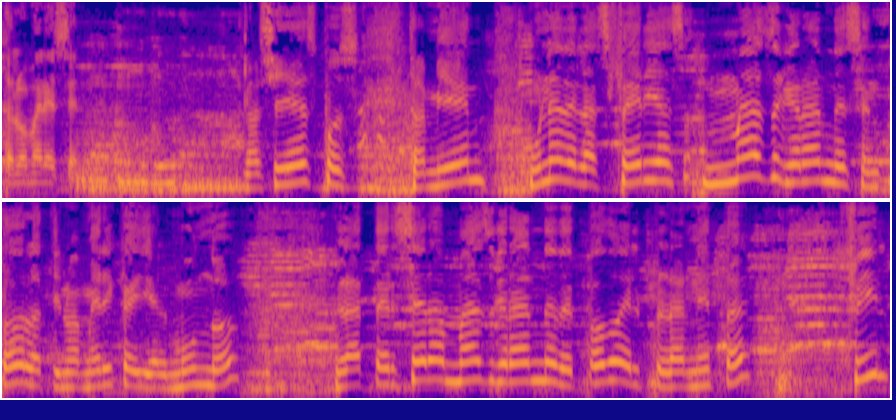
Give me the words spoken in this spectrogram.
Se lo merecen. Así es, pues también una de las ferias más grandes en toda Latinoamérica y el mundo, la tercera más grande de todo el planeta, FIL,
